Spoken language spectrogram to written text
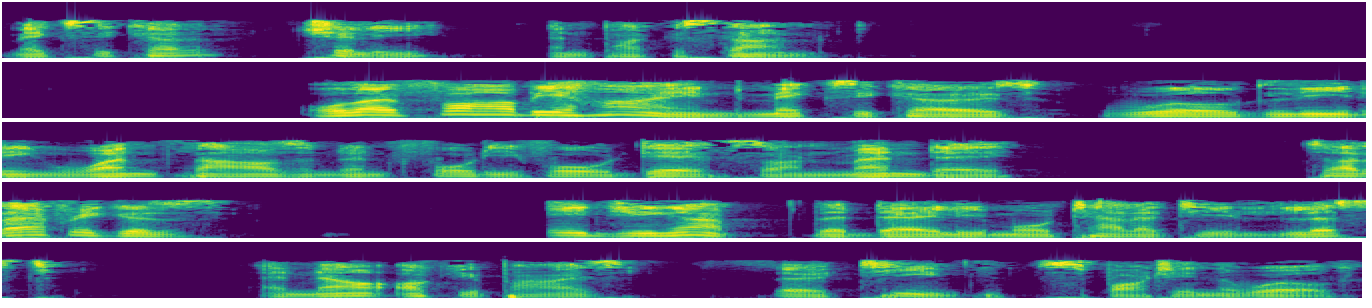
Mexico, Chile, and Pakistan. Although far behind Mexico's world-leading 1,044 deaths on Monday, South Africa's edging up the daily mortality list and now occupies 13th spot in the world.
